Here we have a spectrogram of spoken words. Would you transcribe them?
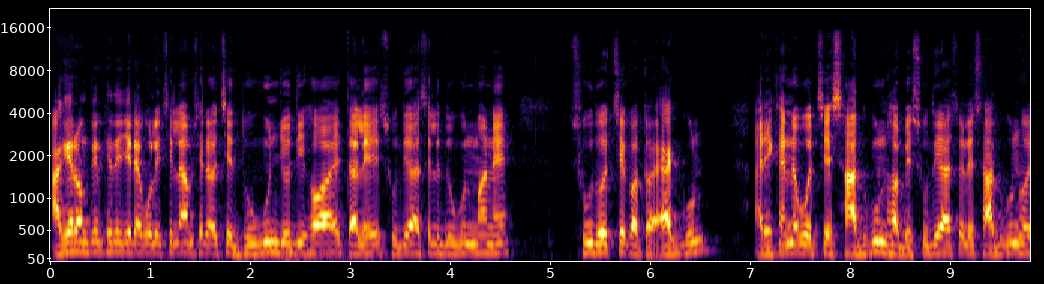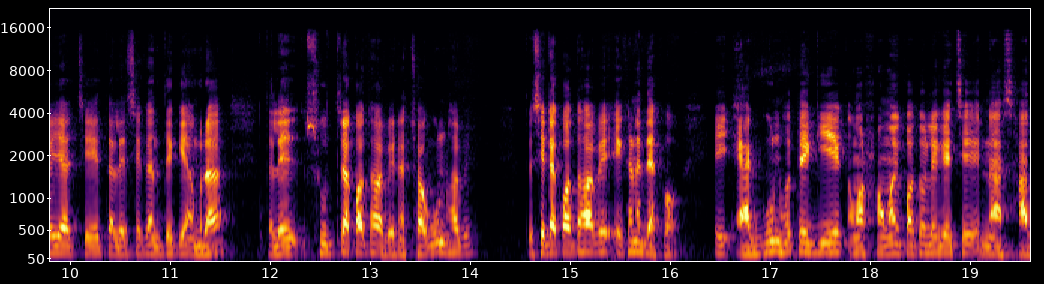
আগের অঙ্কের ক্ষেত্রে যেটা বলেছিলাম, সেটা হচ্ছে দুগুণ যদি হয়, তাহলে সুদে আসলে দুগুণ মানে সুদ হচ্ছে কত? এক গুণ। আর এখানে বলছে সাত গুণ হবে, সুদে আসলে সাত গুণ হয়ে যাচ্ছে, তাহলে সেখান থেকে আমরা, তাহলে সুদটা কত হবে? না ছগুণ হবে। তো সেটা কত হবে? এখানে দেখো, এই এক গুণ হতে গিয়ে আমার সময় কত লেগেছে? না, সাত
